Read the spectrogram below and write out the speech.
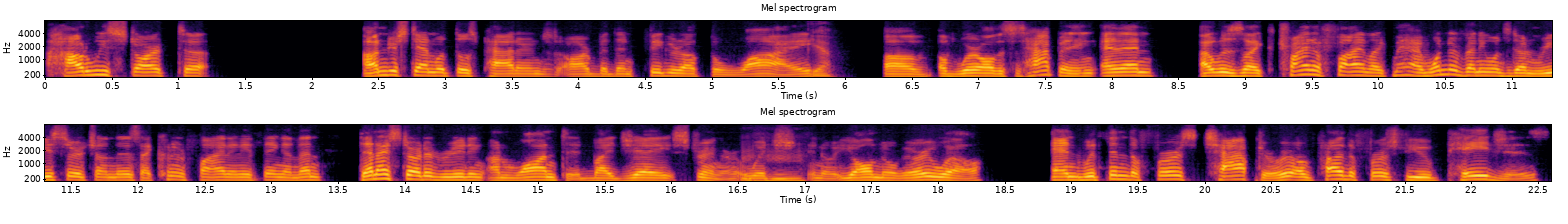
how do we start to understand what those patterns are but then figure out the why Yeah. of of where all this is happening and then i was like trying to find like man i wonder if anyone's done research on this i couldn't find anything and then then i started reading unwanted by jay stringer which Mhm. you know you all know very well and within the first chapter or probably the first few pages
